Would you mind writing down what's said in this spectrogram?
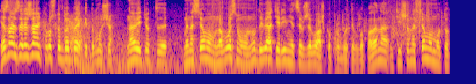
Я знаю, заряджають просто бебехи, тому що навіть от е, ми на сьомому, на восьмому, ну дев'яті рівні це вже важко пробити в лоб. Але на ті, що на сьомому, то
